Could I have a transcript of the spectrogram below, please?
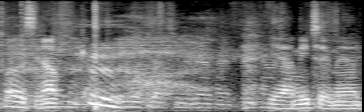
Close enough. You got two more threats in your deck. I have three counters Yeah, me too, man.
